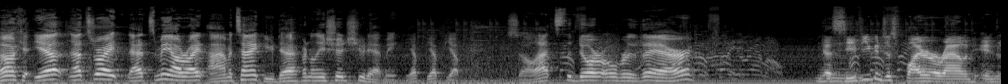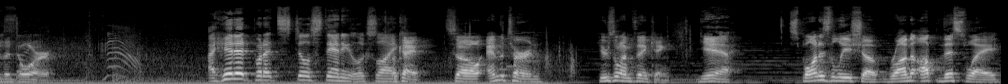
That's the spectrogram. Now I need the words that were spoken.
Okay, yeah, that's right. That's me, all right. I'm a tank. You definitely should shoot at me. Yep, yep, yep. So that's the door over there. Yeah, see if you can just fire around into the door. I hit it, but it's still standing. It looks like. Okay, so end the turn. Here's what I'm thinking. Yeah. Spawn as Alicia, run up this way,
